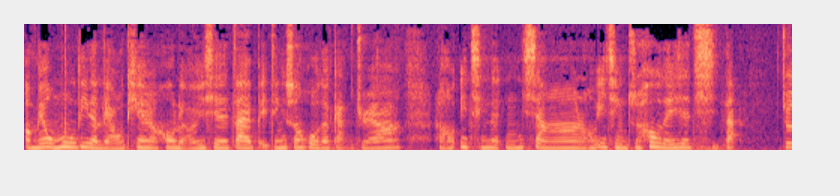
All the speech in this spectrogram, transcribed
呃，没有目的的聊天，然后聊一些在北京生活的感觉啊，然后疫情的影响啊，然后疫情之后的一些期待，就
